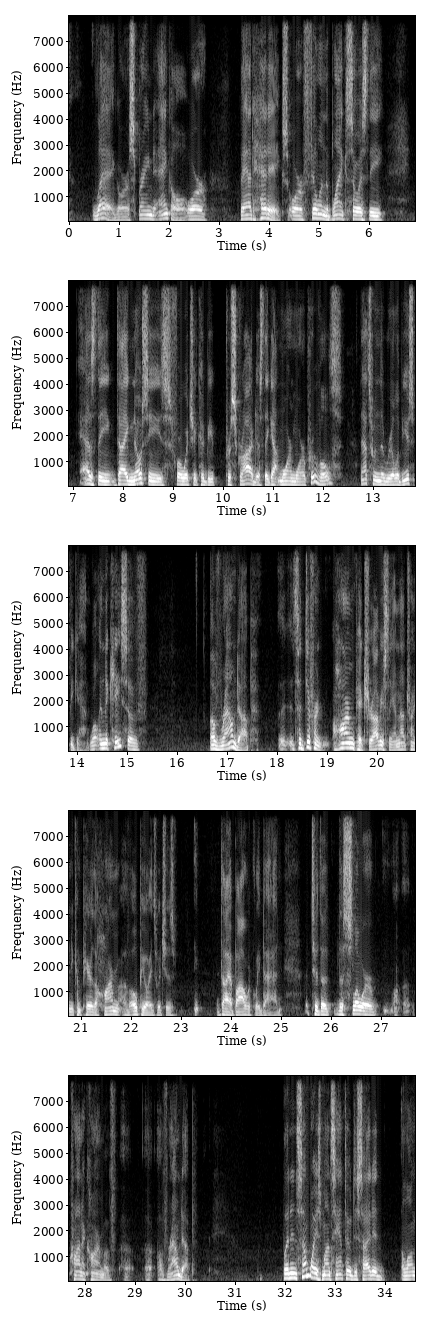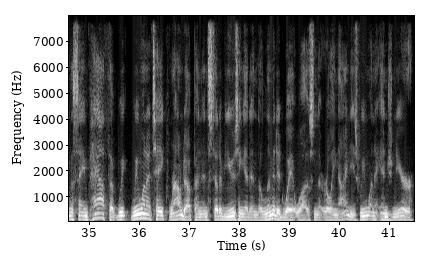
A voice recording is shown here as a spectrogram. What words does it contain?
leg or a sprained ankle or bad headaches or fill in the blank so as the as the diagnoses for which it could be prescribed, as they got more and more approvals, that's when the real abuse began. Well, in the case of, of Roundup, it's a different harm picture. Obviously, I'm not trying to compare the harm of opioids, which is diabolically bad, to the, the slower uh, chronic harm of, uh, of Roundup. But in some ways, Monsanto decided along the same path that we, we want to take Roundup and instead of using it in the limited way it was in the early 90s, we want to engineer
